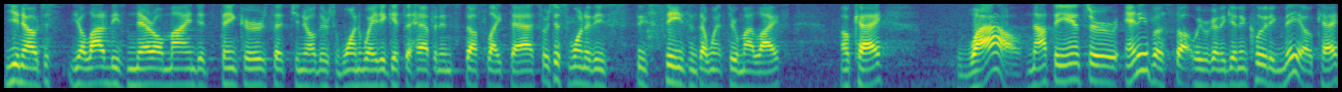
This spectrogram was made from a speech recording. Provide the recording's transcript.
you know, just you know, a lot of these narrow-minded thinkers that, you know, there's one way to get to heaven and stuff like that. So it's just one of these, these seasons I went through my life. Okay? Wow, not the answer any of us thought we were going to get, including me, okay?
